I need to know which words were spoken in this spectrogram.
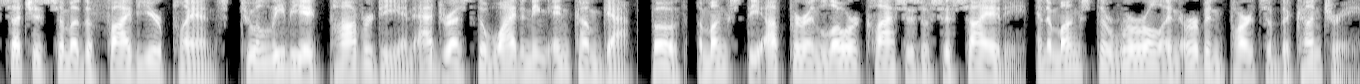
such as some of the five-year plans, to alleviate poverty and address the widening income gap, both, amongst the upper and lower classes of society, and amongst the rural and urban parts of the country.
